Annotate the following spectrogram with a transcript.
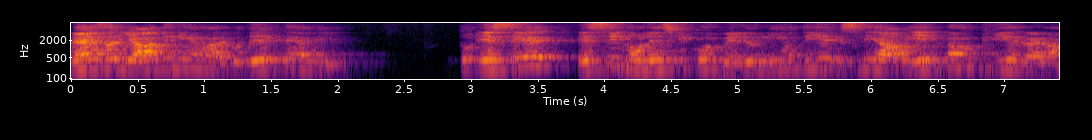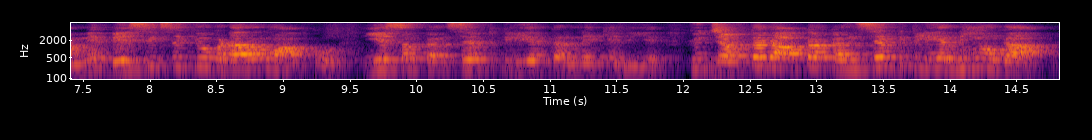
है, सर, याद ही नहीं हमारे को, देखते हैं अभी। तो ऐसे, ऐसी नॉलेज की कोई वैल्यू नहीं होती है, इसलिए आप एकदम क्लियर रहना। मैं बेसिक से क्यों पढ़ा रहा हूँ आपको? ये सब कंसेप्ट क्लियर करने के लिए। क्योंकि जब तक आपका कंसेप्ट क्लियर नहीं होगा,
